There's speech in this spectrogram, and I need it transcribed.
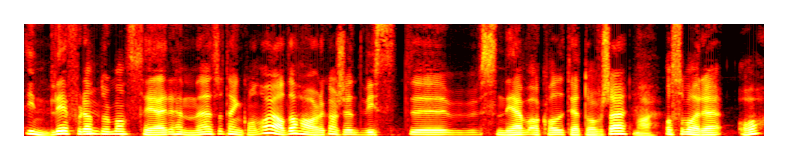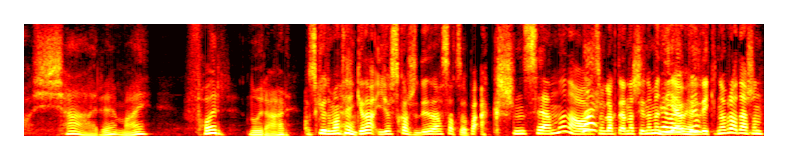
jeg inderlig, for Mm. når man ser henne, så tenker man å ja, da har det kanskje et visst uh, snev av kvalitet over seg. Nei. Og så bare å, kjære meg, for noe ræl. Og så kunne man tenke da, jøss, kanskje de har satsa på actionscene, da, og liksom lagt energiene, men de er jo heller ikke noe bra. Det er sånn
